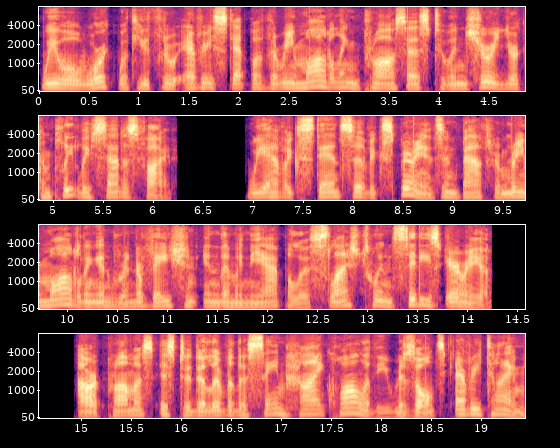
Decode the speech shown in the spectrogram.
We will work with you through every step of the remodeling process to ensure you're completely satisfied. We have extensive experience in bathroom remodeling and renovation in the Minneapolis-Twin Cities area. Our promise is to deliver the same high quality results every time,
